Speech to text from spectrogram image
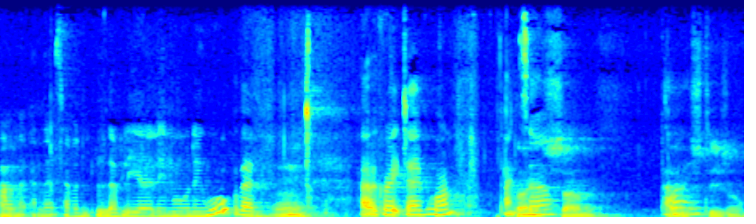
Um, Yeah. let's have a lovely early morning walk then. Mm. Have a great day, everyone. Thanks, Al. Thanks, Sam. Bye. Thanks, Diesel.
